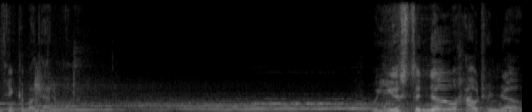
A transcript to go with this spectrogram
Think about that a moment. We used to know how to know.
